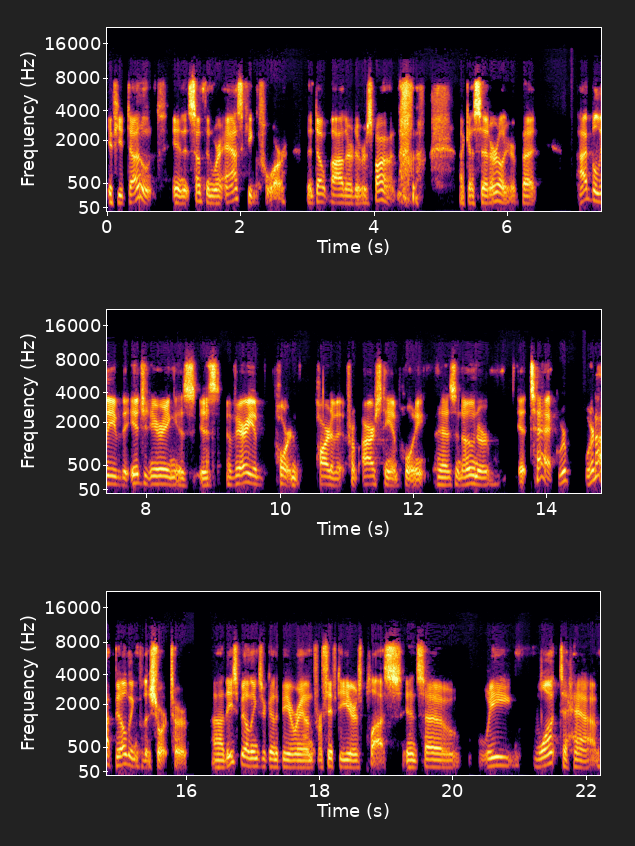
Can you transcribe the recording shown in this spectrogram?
If you don't, and it's something we're asking for, then don't bother to respond, like I said earlier. But I believe the engineering is, is a very important part of it from our standpoint as an owner at Tech. We're, we're not building for the short term. Uh, these buildings are going to be around for 50 years plus. And so we want to have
